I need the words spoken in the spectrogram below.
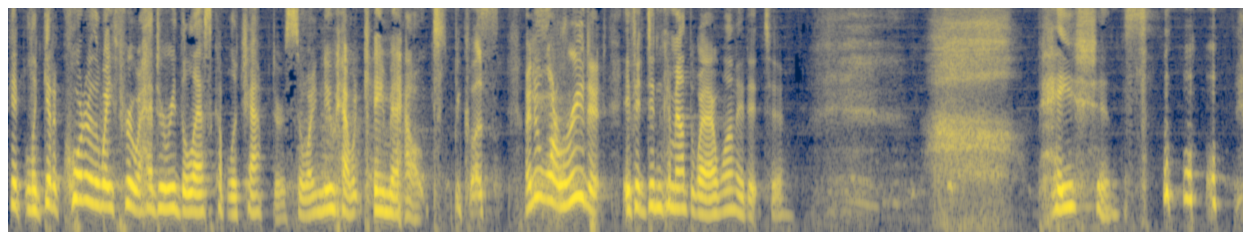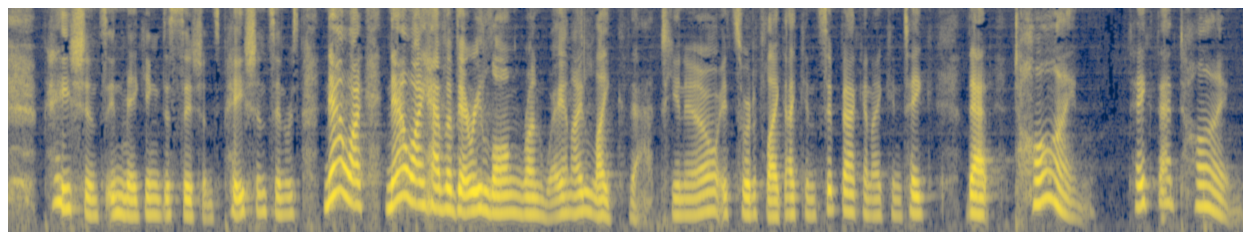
Get, like, get a quarter of the way through, I had to read the last couple of chapters, so I knew how it came out because I didn't want to read it if it didn't come out the way I wanted it to. Patience. Patience in making decisions patience in res- now i now i have a very long runway and i like that you know? It's sort of like i can sit back and i can take that time take that time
